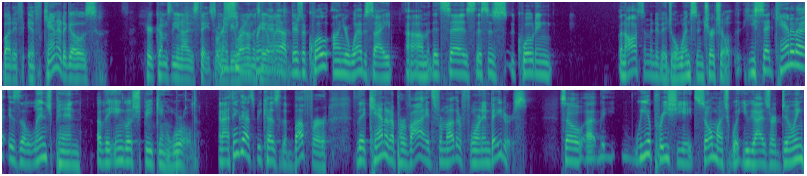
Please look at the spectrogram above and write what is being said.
But if, if Canada goes, here comes the United States. We're going to be right on the tail that end. up. There's a quote on your website um, that says this is quoting an awesome individual, Winston Churchill. He said, Canada is the linchpin of the English speaking world. And I think that's because the buffer that Canada provides from other foreign invaders. So uh, we appreciate so much what you guys are doing.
